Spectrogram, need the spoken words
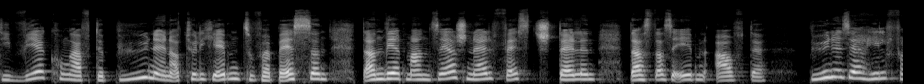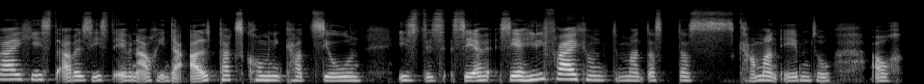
die Wirkung auf der Bühne natürlich eben zu verbessern, dann wird man sehr schnell feststellen, dass das eben auf der Bühne sehr hilfreich ist, aber es ist eben auch in der Alltagskommunikation ist es sehr, sehr hilfreich und man, das, das kann man ebenso auch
